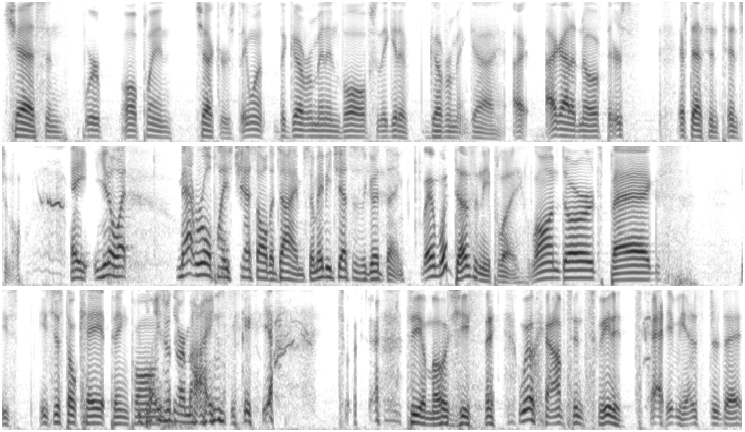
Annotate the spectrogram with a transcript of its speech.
chess and we're all playing checkers? They want the government involved, so they get a government guy. I I got to know if there's if that's intentional. Hey, you know what? Matt Rhule plays chess all the time, so maybe chess is a good thing. Man, what doesn't he play? Lawn darts, bags. He's He's just okay at ping pong. Plays with our minds. yeah. the emoji thing. Will Compton tweeted at him yesterday.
